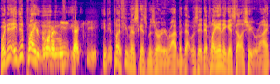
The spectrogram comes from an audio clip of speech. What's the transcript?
Well, he did, he did play. You're going to need that kid. He did play a few minutes against Missouri, right? But that was it. Didn't play any against LSU, right?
